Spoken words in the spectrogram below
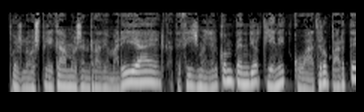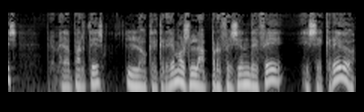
pues lo explicamos en Radio María, el Catecismo y el Compendio, tiene cuatro partes. primera parte es lo que creemos, la profesión de fe, ese credo.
